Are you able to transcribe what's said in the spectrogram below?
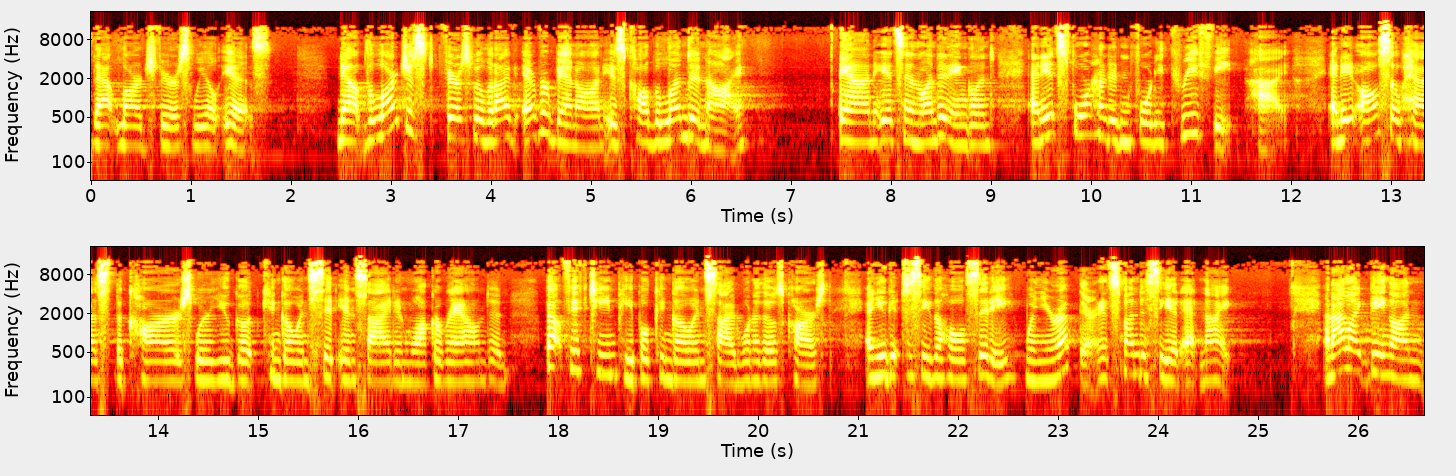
that large Ferris wheel is. Now, the largest Ferris wheel that I've ever been on is called the London Eye, and it's in London, England, and it's 443 feet high. And it also has the cars where you go, can go and sit inside and walk around, and about 15 people can go inside one of those cars, and you get to see the whole city when you're up there, and it's fun to see it at night. And I like being on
